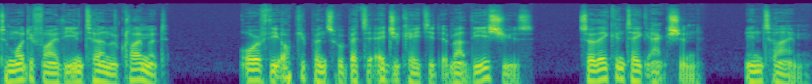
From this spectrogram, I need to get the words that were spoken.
to modify the internal climate, or if the occupants were better educated about the issues so they can take action in time.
